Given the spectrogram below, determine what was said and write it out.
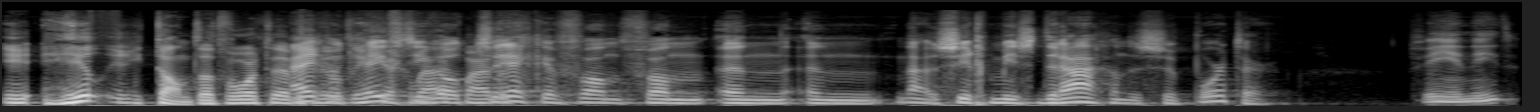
heel irritant. Dat woord ik Eigenlijk heeft hij wel dat- trekken van, van een, een nou, zich misdragende supporter. Vind je niet?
